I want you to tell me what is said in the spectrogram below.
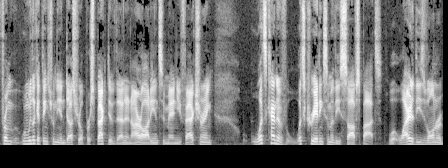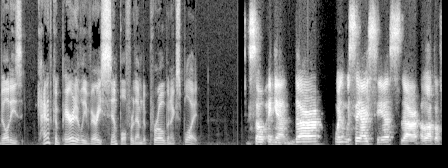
From when we look at things from the industrial perspective, then in our audience in manufacturing, what's kind of what's creating some of these soft spots? Why are these vulnerabilities kind of comparatively very simple for them to probe and exploit? So again, there are, when we say ICS, there are a lot of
